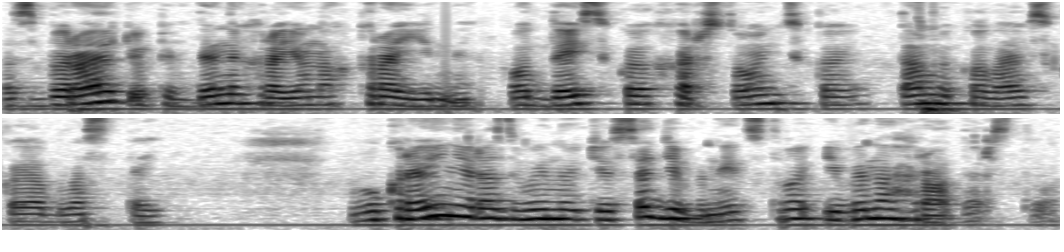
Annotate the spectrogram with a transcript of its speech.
збирають у південних районах країни Одеської, Херсонської та Миколаївської областей. В Україні розвинуті садівництво і виноградарство.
